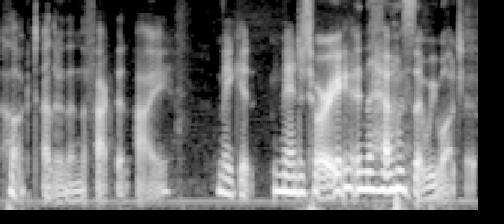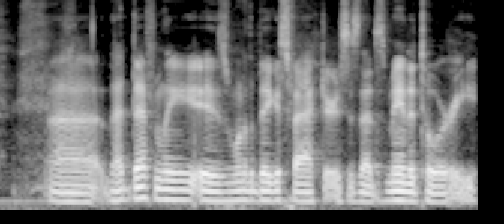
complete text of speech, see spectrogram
hooked, other than the fact that I make it mandatory in the house that we watch it. Uh, that definitely is one of the biggest factors is that it's mandatory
